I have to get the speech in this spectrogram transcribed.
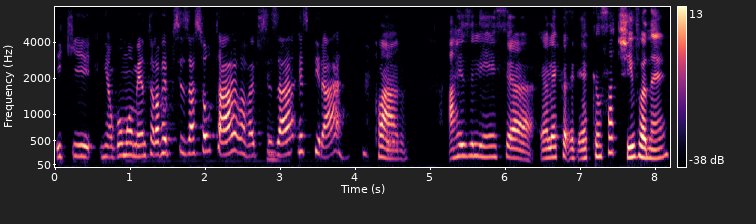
e que em algum momento ela vai precisar soltar, ela vai precisar Sim. respirar? Claro. A resiliência ela é, é cansativa, né?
